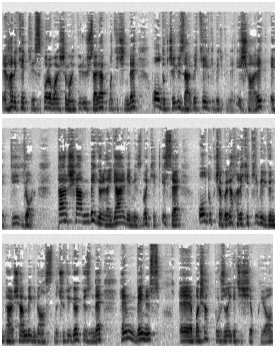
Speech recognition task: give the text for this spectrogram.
e, hareketli, spora başlamak, yürüyüşler yapmak için de oldukça güzel ve keyifli bir güne işaret ediyor. Perşembe gününe geldiğimiz vakit ise oldukça böyle hareketli bir gün Perşembe günü aslında. Çünkü gökyüzünde hem Venüs e, Başak Burcu'na geçiş yapıyor.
